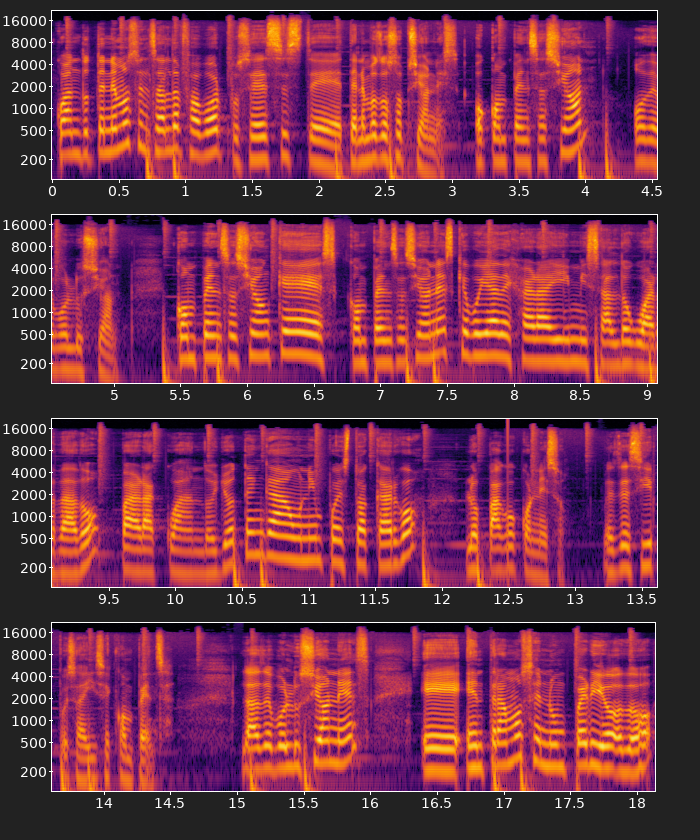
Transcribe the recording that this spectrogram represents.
Cuando tenemos el saldo a favor, pues es este, tenemos dos opciones, o compensación o devolución. Compensación, ¿qué es? Compensación es que voy a dejar ahí mi saldo guardado para cuando yo tenga un impuesto a cargo, lo pago con eso. Es decir, pues ahí se compensa. Las devoluciones, eh, entramos en un periodo,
